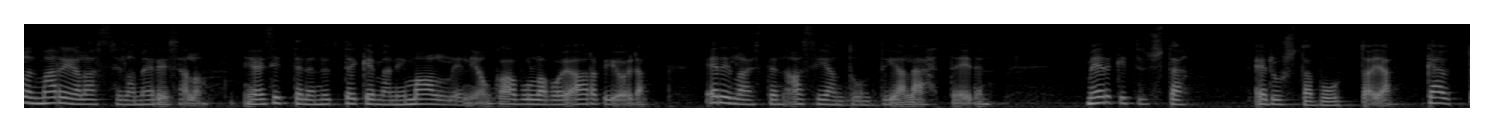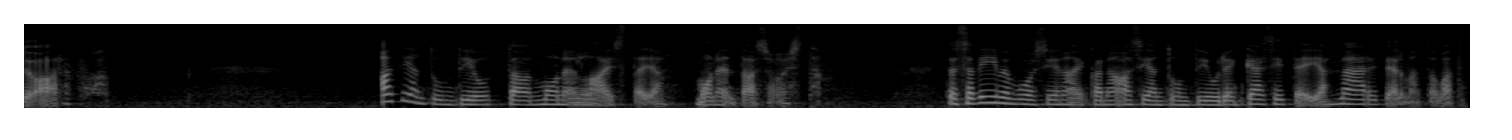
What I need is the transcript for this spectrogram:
olen Maria Lassila Merisalo ja esittelen nyt tekemäni mallin, jonka avulla voi arvioida erilaisten asiantuntijalähteiden merkitystä, edustavuutta ja käyttöarvoa. Asiantuntijuutta on monenlaista ja monentasoista. Tässä viime vuosien aikana asiantuntijuuden käsite ja määritelmät ovat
